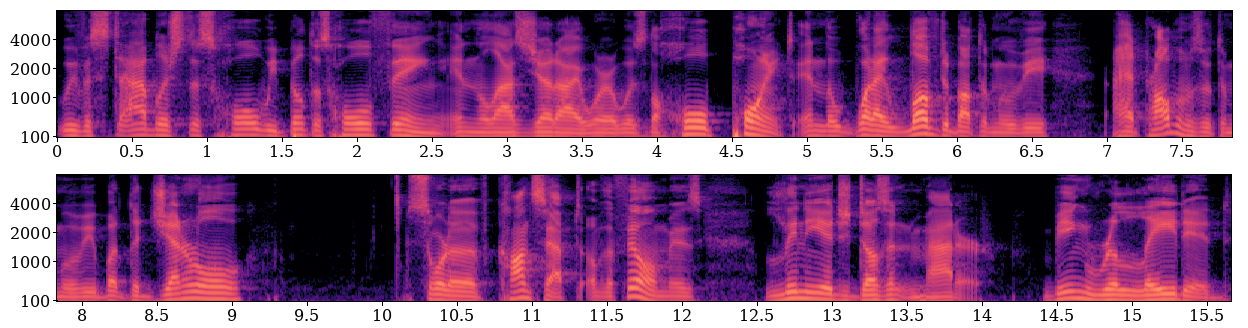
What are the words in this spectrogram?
we've established this whole we built this whole thing in the Last Jedi where it was the whole point and the what I loved about the movie. I had problems with the movie, but the general sort of concept of the film is lineage doesn't matter. Being related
